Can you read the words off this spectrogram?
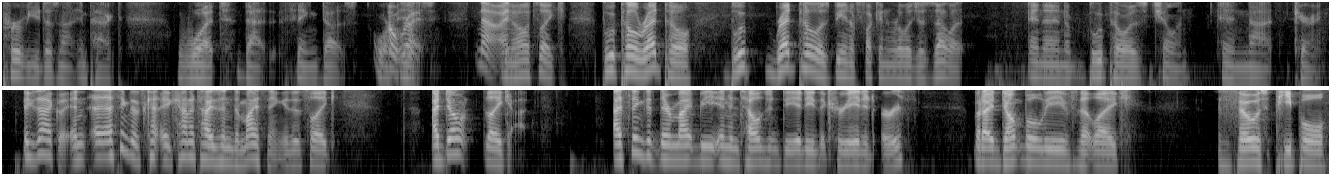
purview does not impact what that thing does or Oh, is. right. No, You know, it's like blue pill, red pill. Blue red pill is being a fucking religious zealot, and then a blue pill is chilling and not caring. Exactly, and, and I think that's kind. It kind of ties into my thing. Is it's like, I don't like. I think that there might be an intelligent deity that created Earth, but I don't believe that like those people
